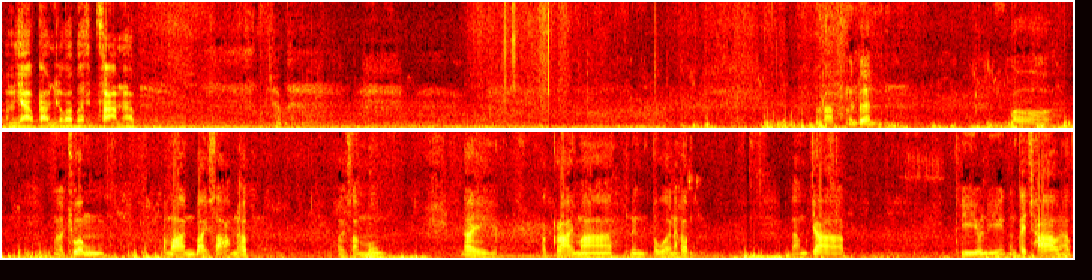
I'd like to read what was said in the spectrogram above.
ความยาวเก้านิ้วแล้วก็เบอร์สิบามนะครับ ครับเพื่อนๆ ก็เมื่อช่วงประมาณบ่ายสามนะครับ บ่ายสามโมงได้ปลากรายมาหนึ่งตัวนะครับ หลังจากที่วันนี้ตั้งแต่เช้านะครับ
